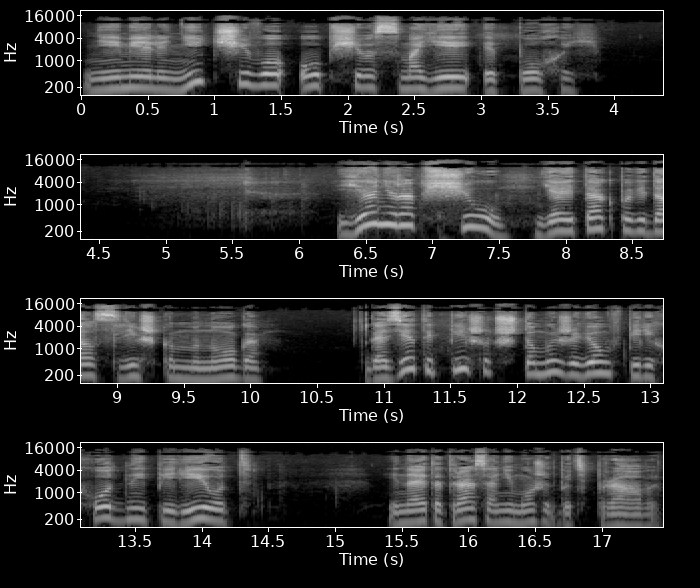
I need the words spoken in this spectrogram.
не имели ничего общего с моей эпохой. Я не ропщу, я и так повидал слишком много. Газеты пишут, что мы живем в переходный период, и на этот раз они, может быть, правы.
